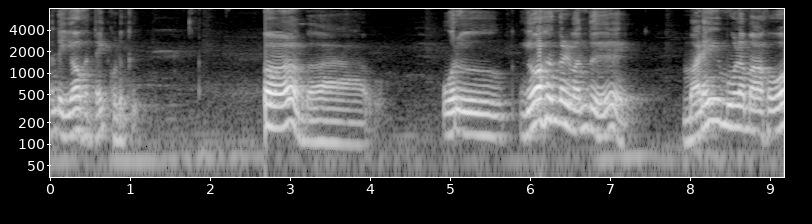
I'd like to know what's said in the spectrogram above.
அந்த யோகத்தை கொடுக்கு. இப்போ ஒரு யோகங்கள் வந்து மனைவி மூலமாகவோ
